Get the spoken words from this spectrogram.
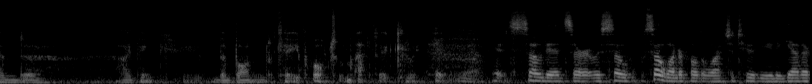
and uh, I think the bond came automatically. It, yeah, it so did, sir. It was so so wonderful to watch the two of you together.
